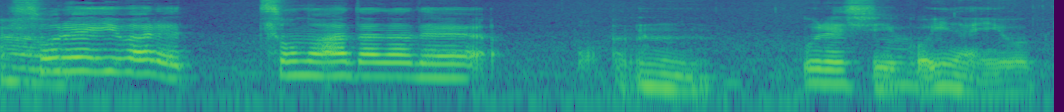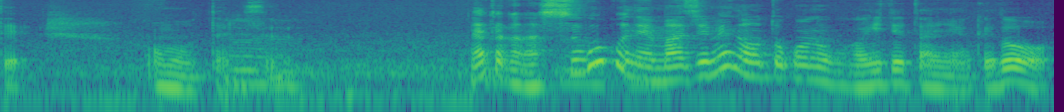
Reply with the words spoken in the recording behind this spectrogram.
うん。それ言われそのあだ名でうん嬉しい子いないよって思ったりする、うん。なんていうかなすごくね真面目な男の子がいてたんやけど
